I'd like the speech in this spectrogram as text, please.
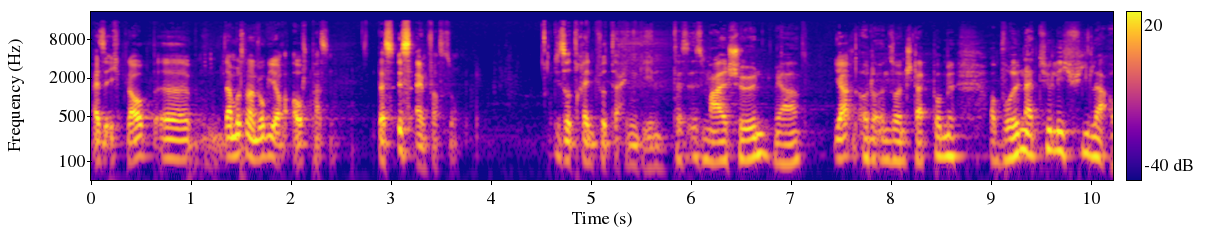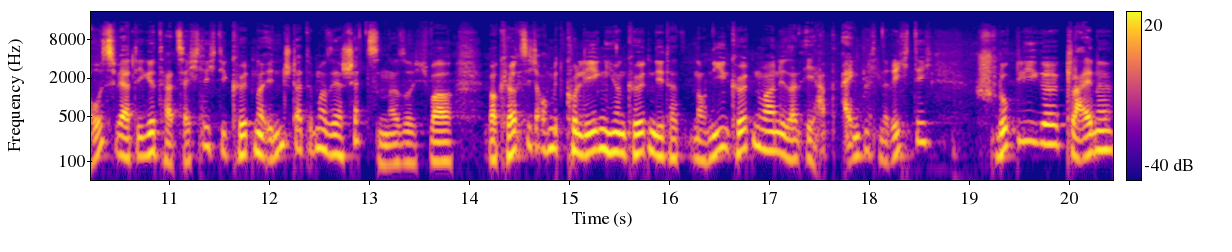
Also ich glaube, äh, da muss man wirklich auch aufpassen. Das ist einfach so. Dieser Trend wird dahin gehen. Das ist mal schön, ja. Ja. Oder in so ein Stadtbummel. Obwohl natürlich viele Auswärtige tatsächlich die Köthener Innenstadt immer sehr schätzen. Also ich war, war kürzlich auch mit Kollegen hier in Köthen, die noch nie in Köthen waren, die sagen, ihr habt eigentlich eine richtig schnucklige, kleine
